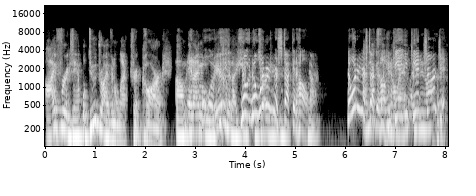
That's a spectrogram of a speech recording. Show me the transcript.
I, for example, do drive an electric car, um, and I'm aware that I should. No, no wonder you're stuck at home. Yeah. No wonder you're I'm stuck at home. You can't, you can't charge it.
